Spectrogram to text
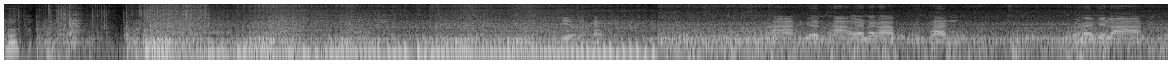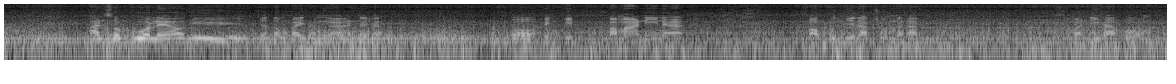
เดี๋ยวนะครับอ่าเดินทางแล้วนะครับ ท่านอะไรเวลา อันสมควรแล้วที่จะต้องไปทำงานนะครับ ก็เป็นคลิปประมาณนี้นะฮะขอบคุณที่รับชมนะครับ สวัสดีครับผม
